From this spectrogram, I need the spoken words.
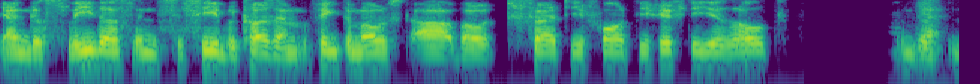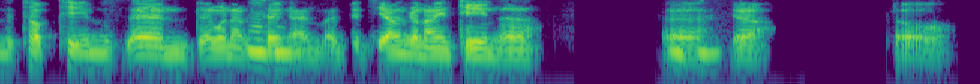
youngest leaders in CC because I'm, I think the most are about 30, 40, 50 years old in the, Yeah. in the top teams. And uh, when I'm saying I'm a bit younger, 19, uh, uh, Mhm. yeah. So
